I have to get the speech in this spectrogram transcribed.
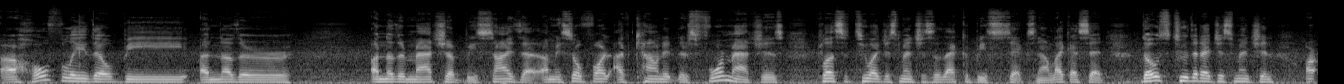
uh, hopefully there'll be another another matchup besides that. I mean, so far I've counted there's four matches plus the two I just mentioned, so that could be six. Now, like I said, those two that I just mentioned are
